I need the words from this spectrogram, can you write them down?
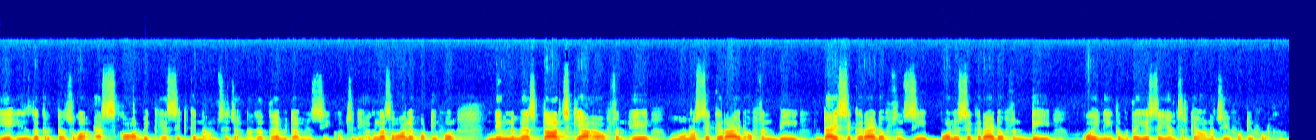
A is the correct answer होगा। एस्कॉर्बिक एसिड के नाम से जाना जाता है विटामिन सी को। चलिए, अगला सवाल है फोर्टी फोर निम्न में स्टार्च क्या है? Option A monosaccharide option B disaccharide option C polysaccharide option D कोई नहीं। तो बताइए, सही आंसर क्या होना चाहिए फोर्टी फोर का?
